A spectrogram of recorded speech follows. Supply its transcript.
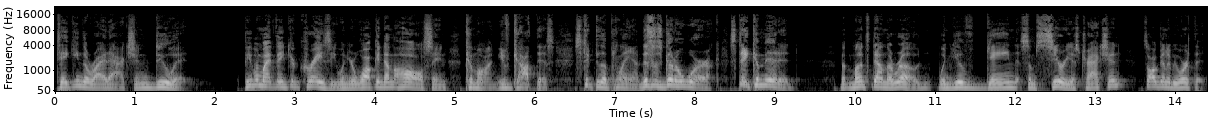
taking the right action, do it. People might think you're crazy when you're walking down the hall saying, Come on, you've got this. Stick to the plan. This is going to work. Stay committed. But months down the road, when you've gained some serious traction, it's all going to be worth it.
